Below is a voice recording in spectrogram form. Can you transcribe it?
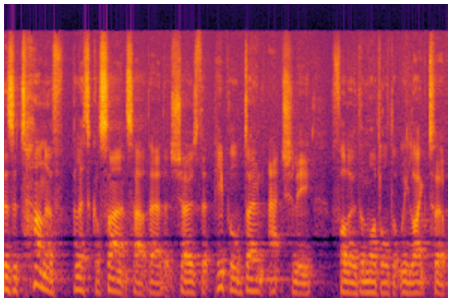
There's a ton of political science out there that shows that people don't actually follow the model that we like to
